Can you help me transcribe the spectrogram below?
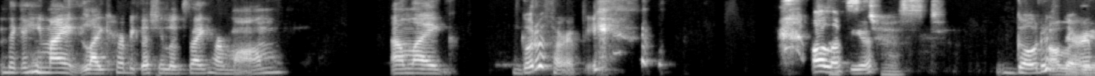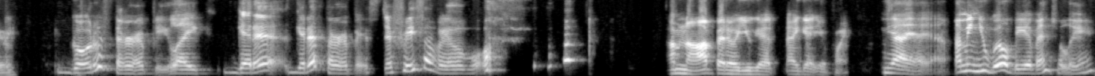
de que he might like her because she looks like her mom. I'm like, go to therapy. all of you, just go to therapy. Go to therapy. Like, get it, get a therapist. Jeffrey's available. I'm not, pero you get, I get your point. yeah, yeah, yeah. I mean, you will be eventually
